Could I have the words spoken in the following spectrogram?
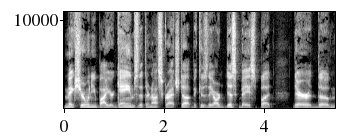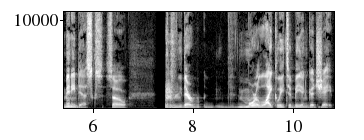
make sure when you buy your games that they're not scratched up because they are disc based but they're the mini discs so they're more likely to be in good shape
